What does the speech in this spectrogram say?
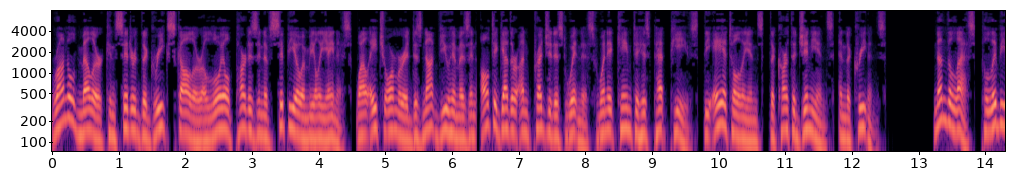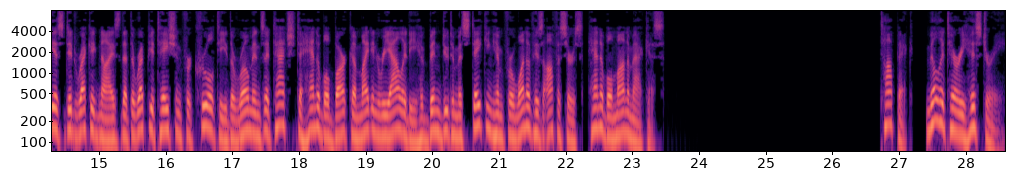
Ronald Mellor considered the Greek scholar a loyal partisan of Scipio Aemilianus, while H. Ormerod does not view him as an altogether unprejudiced witness when it came to his pet peeves, the Aetolians, the Carthaginians, and the Cretans. Nonetheless, Polybius did recognize that the reputation for cruelty the Romans attached to Hannibal Barca might in reality have been due to mistaking him for one of his officers, Hannibal Monomachus. Military history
